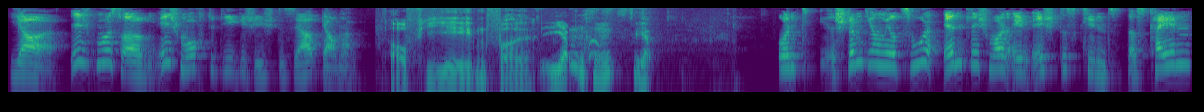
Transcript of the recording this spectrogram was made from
Ja, ich muss sagen, ich mochte die Geschichte sehr gerne. Auf jeden Fall. Ja. Mhm, ja. Und stimmt ihr mir zu, endlich mal ein echtes Kind, das kein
